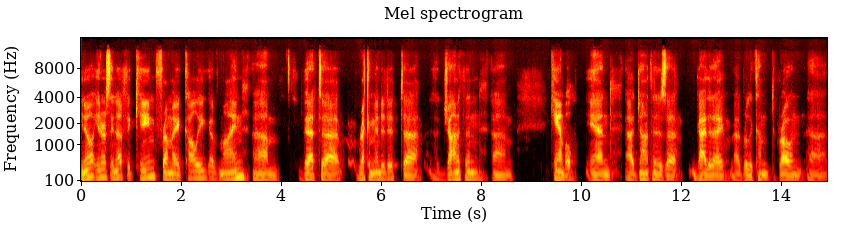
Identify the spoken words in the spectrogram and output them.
You know, interestingly enough, it came from a colleague of mine um, that uh, recommended it, uh, Jonathan um, Campbell. And uh, Jonathan is a guy that I, have really come to grow and uh,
